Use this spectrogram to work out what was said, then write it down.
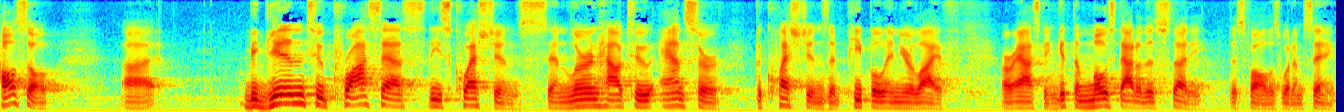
Also, uh, begin to process these questions and learn how to answer the questions that people in your life are asking. Get the most out of this study this fall, is what I'm saying.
